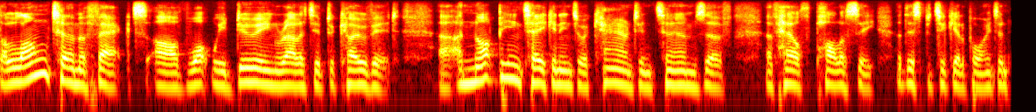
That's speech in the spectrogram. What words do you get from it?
The long term effects of what we're doing relative to COVID uh, are not being taken into account in terms of, of health policy at this particular point. And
